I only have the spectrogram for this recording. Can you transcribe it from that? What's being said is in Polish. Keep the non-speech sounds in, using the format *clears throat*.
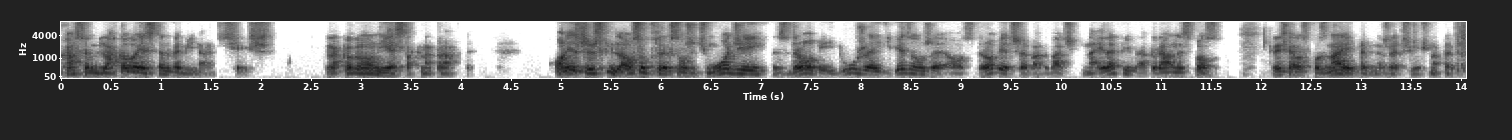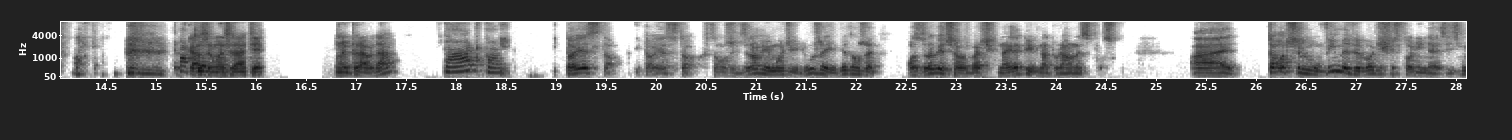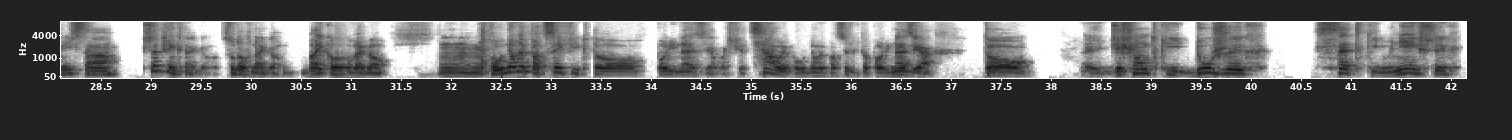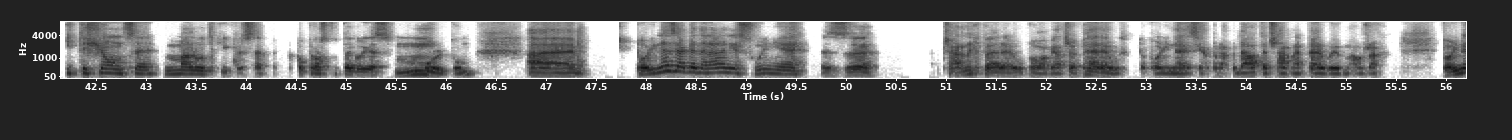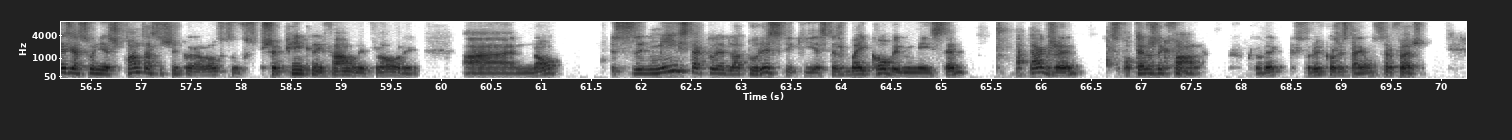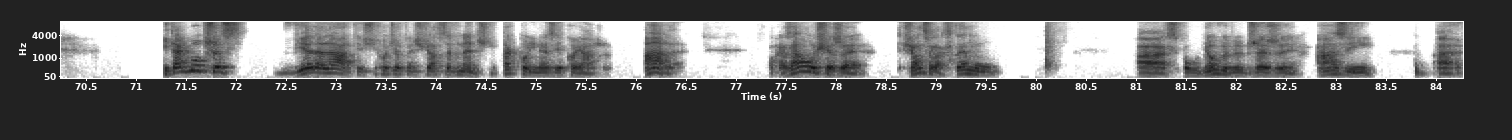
hasłem, dla kogo jest ten webinar dzisiejszy? Dla kogo on jest tak naprawdę? On jest przede wszystkim dla osób, które chcą żyć młodziej, zdrowiej, dłużej i wiedzą, że o zdrowie trzeba dbać najlepiej w naturalny sposób. Krysia rozpoznaje pewne rzeczy już na pewno. *laughs* W Tak każdym bądź razie, prawda? Tak, tak. I to jest to. I to jest to. Chcą żyć zdrowiej, młodziej, dłużej i wiedzą, że o zdrowie trzeba dbać najlepiej w naturalny sposób. A to, o czym mówimy, wywodzi się z Polinezji, z miejsca przepięknego, cudownego, bajkowego. Mm, Południowy Pacyfik to Polinezja, właściwie cały Południowy Pacyfik to Polinezja. To e, dziesiątki dużych, setki mniejszych i tysiące malutkich wysepek. Po prostu tego jest multum. E, Polinezja generalnie słynie z czarnych pereł, poławiacze pereł to Polinezja, prawda? Te czarne perły w małżach. Polinezja słynie z fantastycznych koralowców, z przepięknej fauny, flory, a no, z miejsca, które dla turystyki jest też bajkowym miejscem, a także z potężnych fal, które, z których korzystają surferzy. I tak było przez wiele lat, jeśli chodzi o ten świat zewnętrzny. Tak Polinezję kojarzę. Ale Okazało się, że tysiące lat temu a z południowych wybrzeży Azji,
